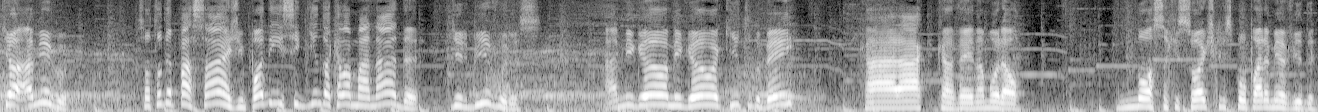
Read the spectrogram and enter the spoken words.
Aqui, ó, amigo. Só tô de passagem. Podem ir seguindo aquela manada de herbívoros. Amigão, amigão aqui, tudo bem? Caraca, velho, na moral. Nossa, que sorte que eles pouparam a minha vida.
